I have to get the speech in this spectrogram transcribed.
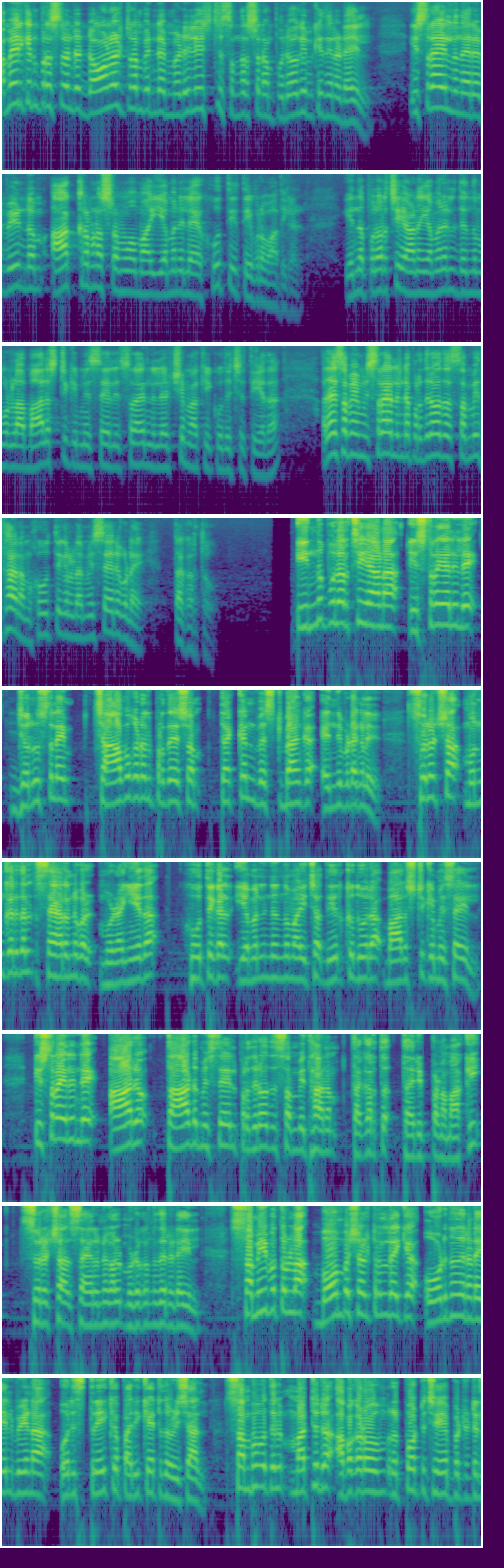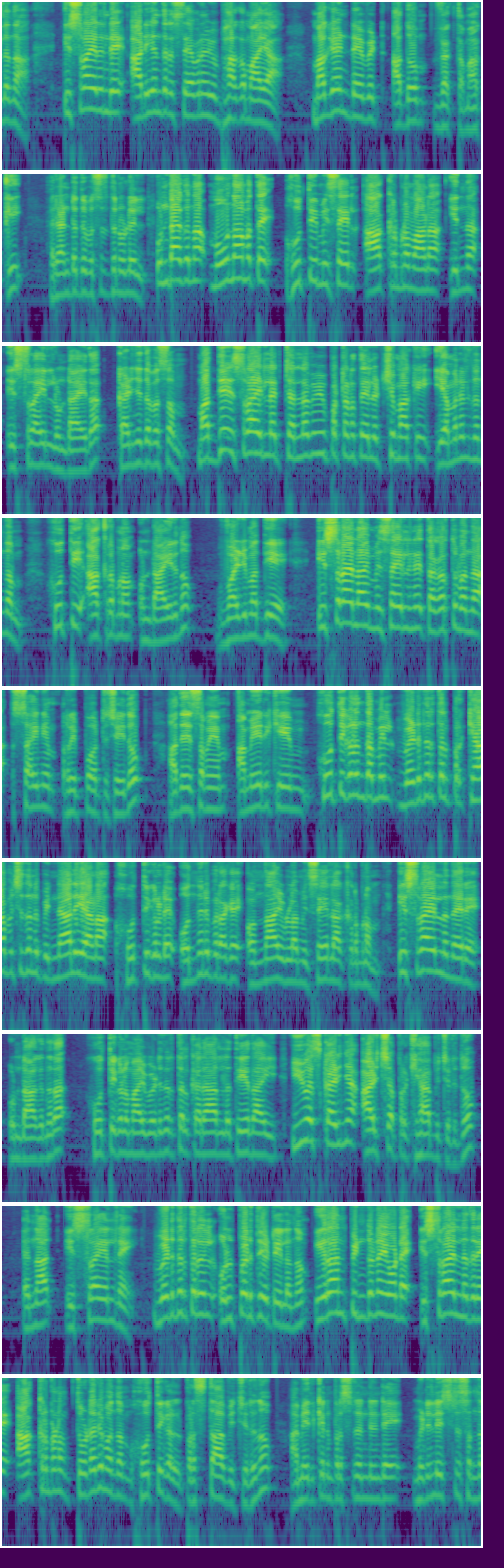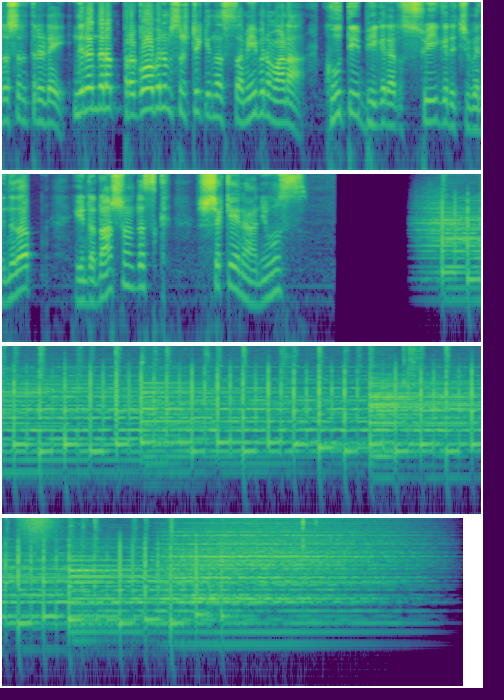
American president Donald ട്രംപിന്റെ middle east സന്ദർശനം പുരോഗമിക്കുന്നതിനിടയിൽ ഇസ്രായേലിന് നേരെ വീണ്ടും ആക്രമണ ശ്രമവുമായി യമനിലെ ഹൂത്തി തീവ്രവാദികൾ. ഇന്ന് പുലർച്ചെയാണ് യമനിൽ നിന്നുമുള്ള ബാലിസ്റ്റിക് മിസൈൽ ഇസ്രായേലിനെ ലക്ഷ്യമാക്കി കുതിച്ചെത്തിയത്. അതേസമയം ഇസ്രായേലിന്റെ പ്രതിരോധ സംവിധാനം ഹൂത്തികളുടെ മിസൈലുകളെ തകർത്തു. ഇന്ന് പുലർച്ചെയാണ് ഇസ്രായേലിലെ ജെറുസലേം ചാവുകടൽ പ്രദേശം തെക്കൻ വെസ്റ്റ് ബാങ്ക് എന്നിവിടങ്ങളിൽ സുരക്ഷാ മുൻകരുതൽ സേറനുകൾ മുഴങ്ങിയത്. ഹൂത്തികൾ യമനിൽ നിന്നും അയച്ച ദീർഘദൂര ബാലിസ്റ്റിക് മിസൈൽ ഇസ്രായേലിന്റെ ആരോ താഡ് മിസൈൽ പ്രതിരോധ സംവിധാനം തകർത്ത് തരിപ്പണമാക്കി. സുരക്ഷാ സൈറനുകൾ മുഴങ്ങുന്നതിനിടയിൽ സമീപത്തുള്ള ബോംബ് ഷെൽട്ടറിലേക്ക് ഓടുന്നതിനിടയിൽ വീണ ഒരു സ്ത്രീക്ക് പരിക്കേറ്റതൊഴിച്ചാൽ സംഭവത്തിൽ മറ്റൊരു അപകടവും റിപ്പോർട്ട് ചെയ്യപ്പെട്ടിട്ടില്ലെന്ന് ഇസ്രായേലിന്റെ അടിയന്തര സേവന വിഭാഗമായ മഗൻ ഡേവിഡ് അതോം വ്യക്തമാക്കി. രണ്ടു ദിവസത്തിനുള്ളിൽ ഉണ്ടാകുന്ന മൂന്നാമത്തെ ഹൂത്തി മിസൈൽ ആക്രമണമാണ് ഇന്ന് ഇസ്രായേലിലുണ്ടായത്. കഴിഞ്ഞ ദിവസം മധ്യ ഇസ്രായേലിലെ ടെല്ലവീവ് പട്ടണത്തെ ലക്ഷ്യമാക്കി യമനിൽ നിന്നും ഹൂത്തി ആക്രമണം ഉണ്ടായിരുന്നു. വഴിമധ്യേ ഇസ്രായേലായി മിസൈലിനെ തകർത്തുവെന്ന് സൈന്യം റിപ്പോർട്ട് ചെയ്തു. അതേസമയം അമേരിക്കയും ഹൂത്തികളും തമ്മിൽ വെടിനിർത്തൽ പ്രഖ്യാപിച്ചതിന് പിന്നാലെയാണ് ഹൂത്തികളുടെ ഒന്നിനു പിറകെ ഒന്നായുള്ള മിസൈൽ ആക്രമണം ഇസ്രായേലിന് നേരെ ഉണ്ടാകുന്നത്. ഹൂത്തികളുമായി വെടിനിർത്തൽ കരാറിലെത്തിയതായി യു കഴിഞ്ഞ ആഴ്ച പ്രഖ്യാപിച്ചിരുന്നു. എന്നാൽ ഇസ്രായേലിനെ വെടിനിർത്തലിൽ ഉൾപ്പെടുത്തിയിട്ടില്ലെന്നും ഇറാൻ പിന്തുണയോടെ ഇസ്രായേലിനെതിരെ ആക്രമണം തുടരുമെന്നും ഹൂത്തികൾ പ്രസ്താവിച്ചിരുന്നു. അമേരിക്കൻ പ്രസിഡന്റിന്റെ മിഡിൽ ഈസ്റ്റ് സന്ദർശനത്തിനിടെ നിരന്തരം പ്രകോപനം സൃഷ്ടിക്കുന്ന സമീപനമാണ് ഹൂത്തി ഭീകരർ സ്വീകരിച്ചു വരുന്നത് ഇന്റർനാഷണൽ ഡെസ്ക് ഷെക്കേന ന്യൂസ്.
